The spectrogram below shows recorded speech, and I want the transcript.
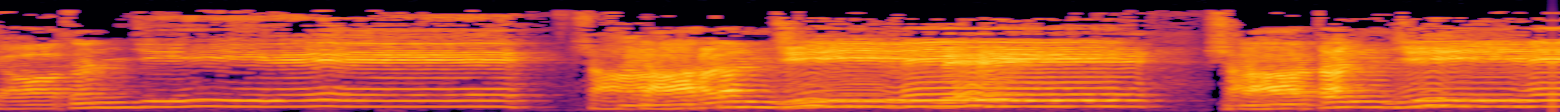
शातञ्जीवे शातञ्जीवे शातञ्जीवे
